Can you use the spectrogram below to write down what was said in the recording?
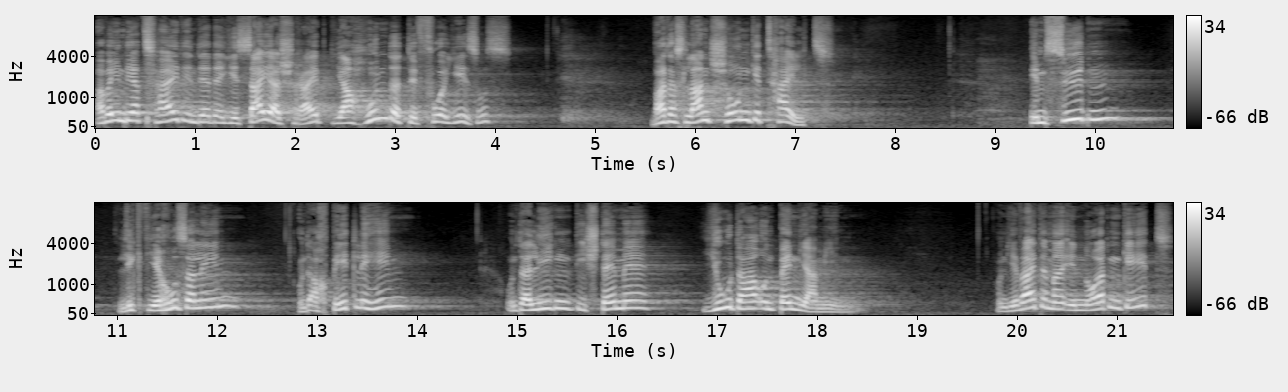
Aber in der Zeit, in der der Jesaja schreibt, Jahrhunderte vor Jesus, war das Land schon geteilt. Im Süden liegt Jerusalem und auch Bethlehem und da liegen die Stämme Juda und Benjamin. Und je weiter man in Norden geht,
